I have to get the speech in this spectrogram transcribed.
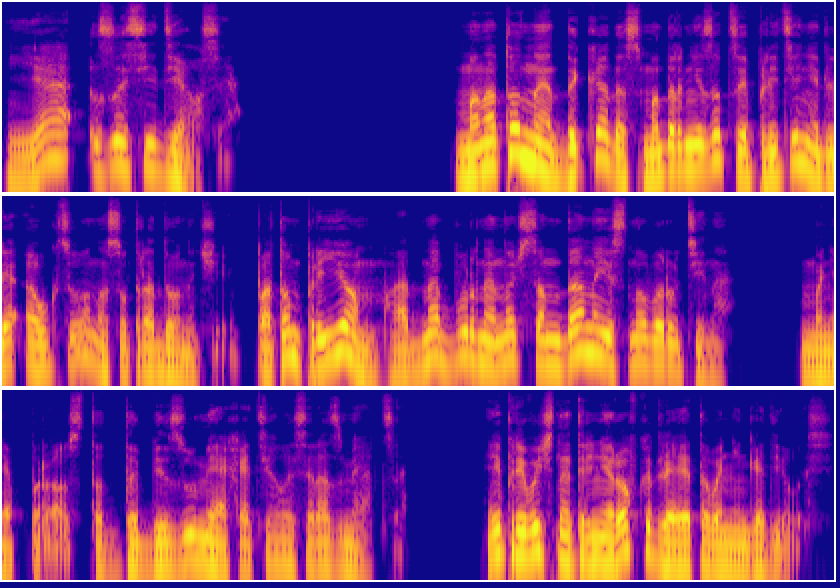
Я засиделся. Монотонная декада с модернизацией плетений для аукциона с утра до ночи. Потом прием, одна бурная ночь сандана и снова рутина. Мне просто до безумия хотелось размяться. И привычная тренировка для этого не годилась.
